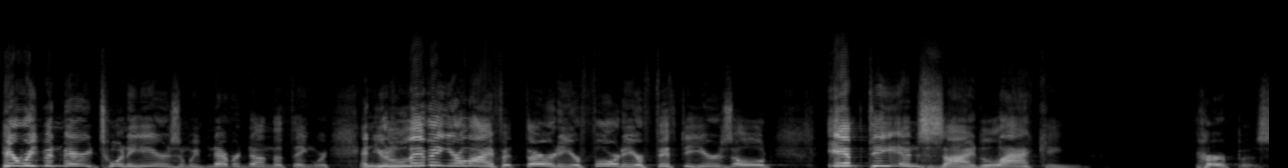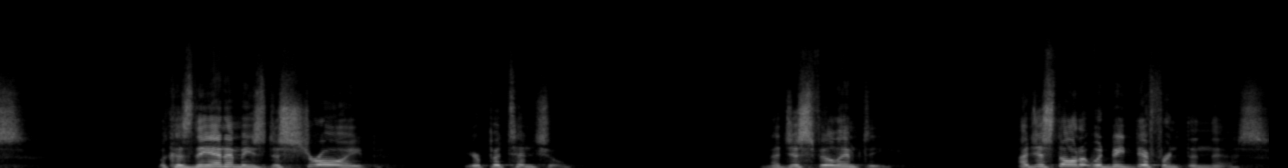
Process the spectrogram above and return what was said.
here we've been married 20 years and we've never done the thing. And you're living your life at 30 or 40 or 50 years old, empty inside, lacking purpose because the enemy's destroyed your potential. And I just feel empty. I just thought it would be different than this.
